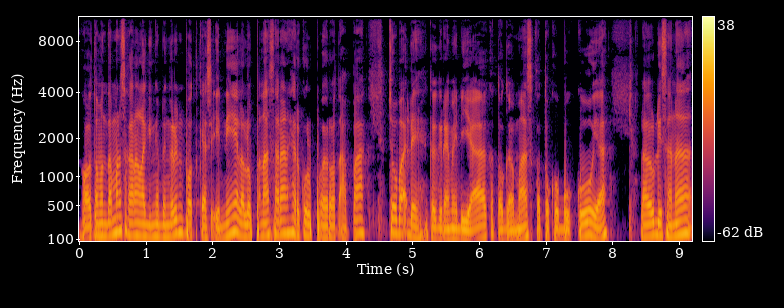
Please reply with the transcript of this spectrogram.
Kalau teman-teman sekarang lagi ngedengerin podcast ini, lalu penasaran Hercule Poirot apa, coba deh ke Gramedia, ke Togamas, ke toko buku ya. Lalu di sana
